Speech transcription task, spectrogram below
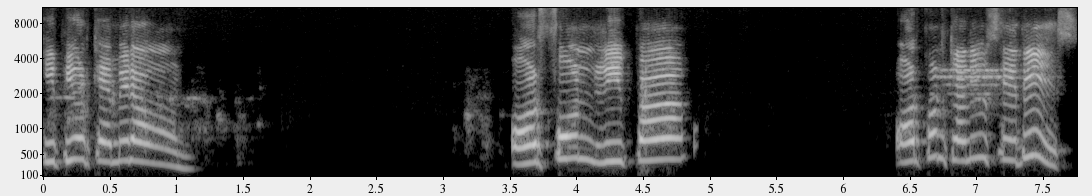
Keep your camera on. Orphan, Ripa. Orphan, can you say this?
